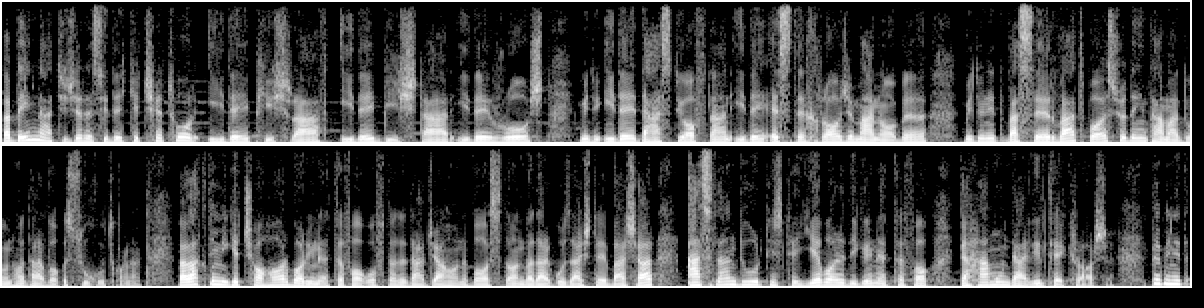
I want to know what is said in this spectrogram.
و به این نتیجه رسیده که چطور ایده پیشرفت ایده بیشتر ایده رشد می‌دونید ایده دست یافتن ایده استخراج منابع می‌دونید و ثروت باعث شده این تمدن ها در واقع سقوط کنند. و وقتی میگه چهار بار این اتفاق افتاده در جهان باستان و در گذشته بشر اصلا دور نیست که یه بار دیگه این اتفاق به همون دلیل تکرار شه. ببینید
